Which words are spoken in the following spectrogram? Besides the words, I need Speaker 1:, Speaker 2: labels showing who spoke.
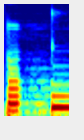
Speaker 1: Thank you.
